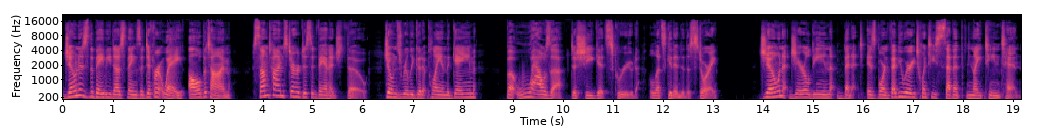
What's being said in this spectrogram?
Joan as the baby does things a different way all the time, sometimes to her disadvantage, though. Joan's really good at playing the game, but wowza, does she get screwed. Let's get into the story. Joan Geraldine Bennett is born February 27th, 1910.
